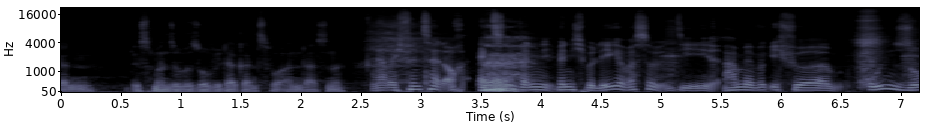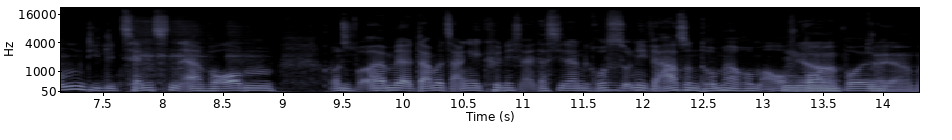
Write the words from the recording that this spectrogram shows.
dann ist man sowieso wieder ganz woanders. Ne? Ja, aber ich finde es halt auch ätzend, wenn, wenn ich überlege, weißt du, die haben ja wirklich für Unsummen die Lizenzen erworben und haben ja damals angekündigt, dass sie dann ein großes Universum drumherum aufbauen wollen. Ja, ja.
